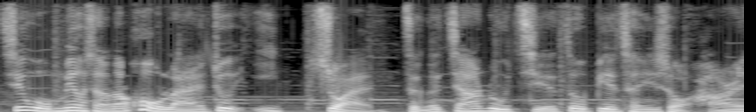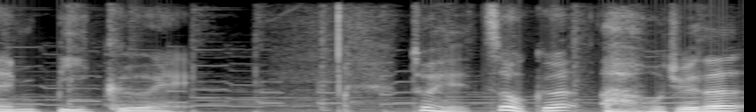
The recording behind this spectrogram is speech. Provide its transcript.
结果我没有想到后来就一转，整个加入节奏变成一首 R&B 歌。哎，对这首歌啊，我觉得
